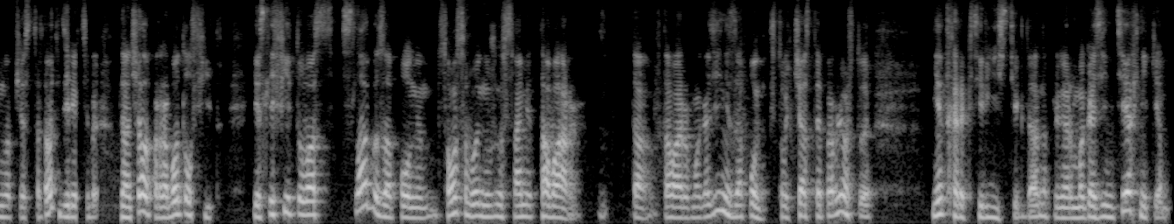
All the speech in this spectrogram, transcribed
вообще стартовать в директе, для начала проработал фид. Если фид у вас слабо заполнен, само собой нужно с вами товары. Да, товары в магазине заполнить, что частая проблема, что нет характеристик, да, например, магазин техники,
